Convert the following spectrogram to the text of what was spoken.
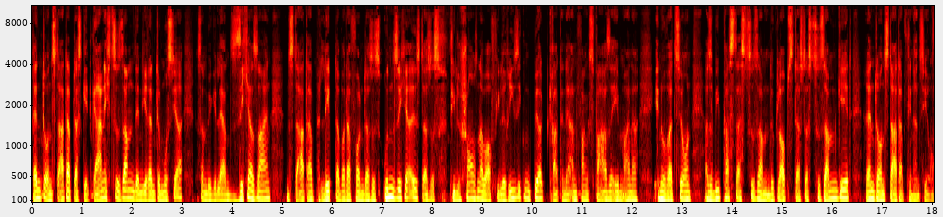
Rente und Startup, das geht gar nicht zusammen, denn die Rente muss ja, das haben wir gelernt, sicher sein. Ein Startup lebt aber davon, dass es unsicher ist, dass es viele Chancen, aber auch viele Risiken birgt, gerade in der Anfangsphase eben einer Innovation. Also wie passt das zusammen? Zusammen? Du glaubst, dass das zusammengeht, Rente und Startup-Finanzierung?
